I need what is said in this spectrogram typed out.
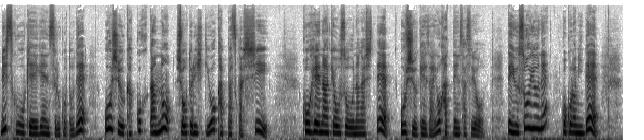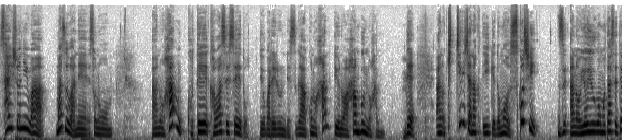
リスクを軽減することで欧州各国間の商取引を活発化し公平な競争を促して欧州経済を発展させようっていうそういうね試みで最初にはまずはねそのあの半固定為替制度って呼ばれるんですがこの半っていうのは半分の半で、あのきっちりじゃなくていいけども少しずあの余裕を持たせて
